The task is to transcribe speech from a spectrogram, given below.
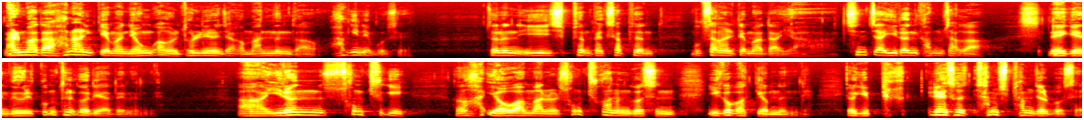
날마다 하나님께만 영광을 돌리는 자가 맞는가 확인해 보세요. 저는 이 시편 104편 묵상할 때마다 야, 진짜 이런 감사가 내게 늘 꿈틀거려야 되는데. 아, 이런 송축이 어, 여호와만을 송축하는 것은 이거밖에 없는데. 여기 이래서 33절 보세요.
